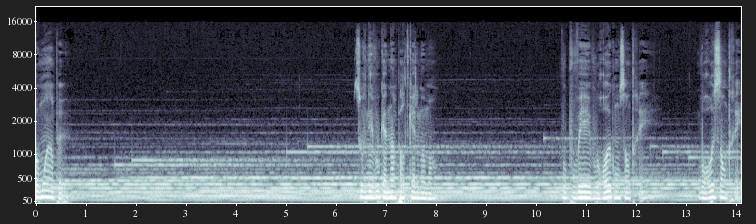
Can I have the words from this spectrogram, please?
Au moins un peu. Souvenez-vous qu'à n'importe quel moment, vous pouvez vous reconcentrer, vous recentrer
